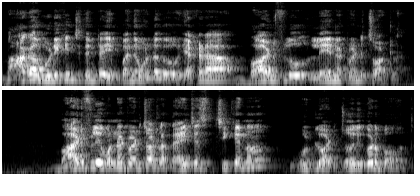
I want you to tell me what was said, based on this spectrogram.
బాగా ఉడికించి తింటే ఇబ్బంది ఉండదు. ఎక్కడ బర్డ్ ఫ్లూ లేనటువంటి చోట్ల. బర్డ్ ఫ్లూ ఉన్నటువంటి చోట్ల దయచేసి చికెను గుడ్లు వాటి జోలికి కూడా పోవద్దు.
